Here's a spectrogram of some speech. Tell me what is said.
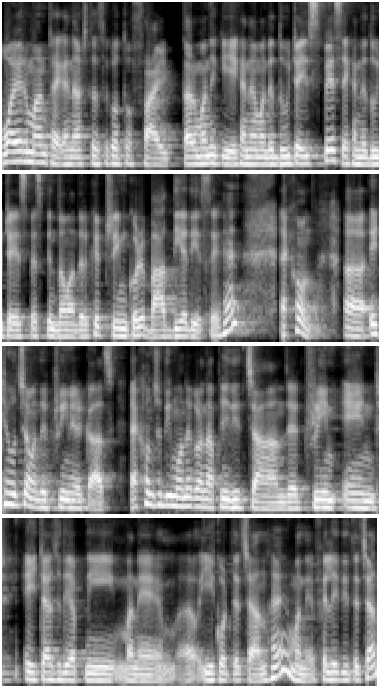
ওয়াইয়ের মানটা এখানে আসতেছে কত ফাইভ তার মানে কি, এখানে আমাদের দুইটা স্পেস এখানে দুইটা স্পেস কিন্তু আমাদেরকে ট্রিম করে বাদ দিয়ে দিয়েছে হ্যাঁ? এখন এটা হচ্ছে আমাদের ট্রিমের কাজ। এখন যদি মনে করেন আপনি যদি চান যে ট্রিম এন্ড এইটা যদি আপনি মানে ই করতে চান হ্যাঁ? মানে ফেলে দিতে চান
